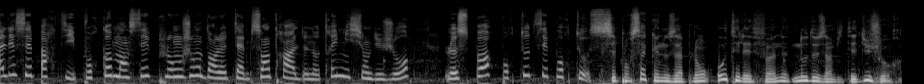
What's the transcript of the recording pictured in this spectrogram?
Allez, c'est parti. Pour commencer, plongeons dans le thème central de notre émission du jour, le sport pour toutes et pour tous. C'est pour ça que nous appelons au téléphone nos deux invités du jour.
